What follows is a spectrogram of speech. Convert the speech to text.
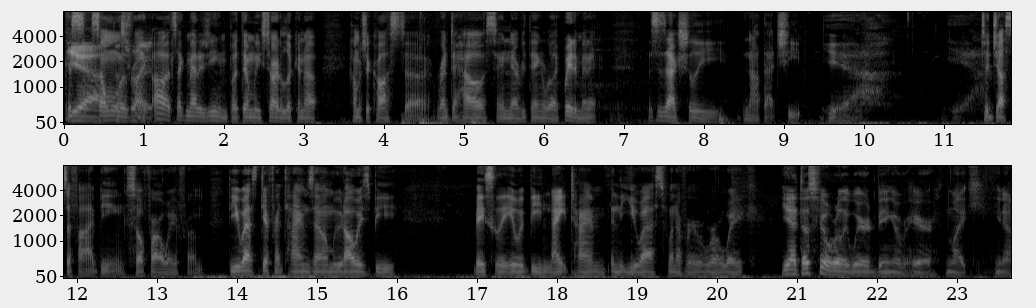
'Cause Yeah, someone was like, "Oh, it's like Medellin," but then we started looking up how much it costs to rent a house and everything. We're like, "Wait a minute, this is actually not that cheap Yeah. Yeah. to justify being so far away from the U.S. Different time zone. We would always be, basically, it would be nighttime in the U.S. whenever we're awake. Yeah, it does feel really weird being over here. And like, you know,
